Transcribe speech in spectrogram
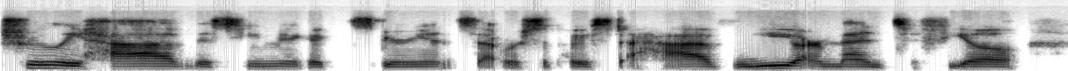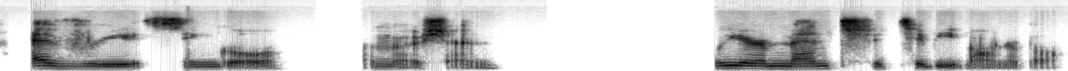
truly have this human experience that we're supposed to have, we are meant to feel every single emotion we are meant to, to be vulnerable.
